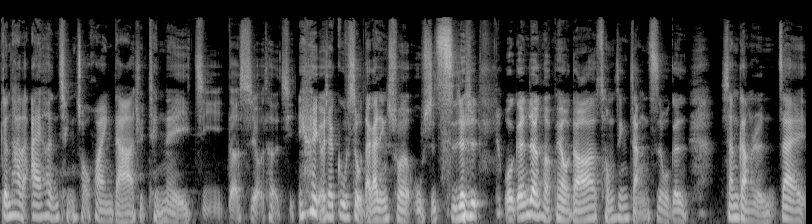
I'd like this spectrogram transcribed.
跟他的爱恨情仇，欢迎大家去听那一集的室友特辑，因为有些故事我大概已经说了五十次，就是我跟任何朋友都要重新讲一次。我跟香港人在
